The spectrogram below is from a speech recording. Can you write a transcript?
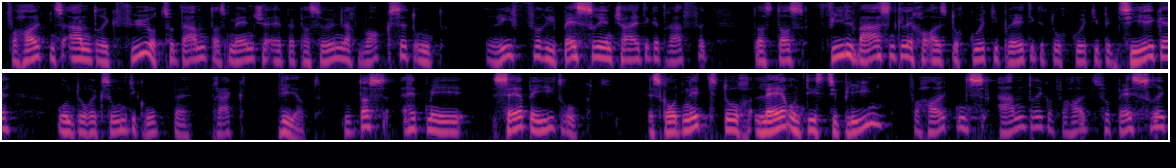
Verhaltensänderung führt, zu dem, dass Menschen eben persönlich wachsen und reifere, bessere Entscheidungen treffen, dass das viel wesentlicher als durch gute Predigen, durch gute Beziehungen und durch eine gesunde Gruppe prägt wird. Und das hat mich sehr beeindruckt. Es geht nicht durch Lehr- und Disziplin, Verhaltensänderung und Verhaltensverbesserung,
